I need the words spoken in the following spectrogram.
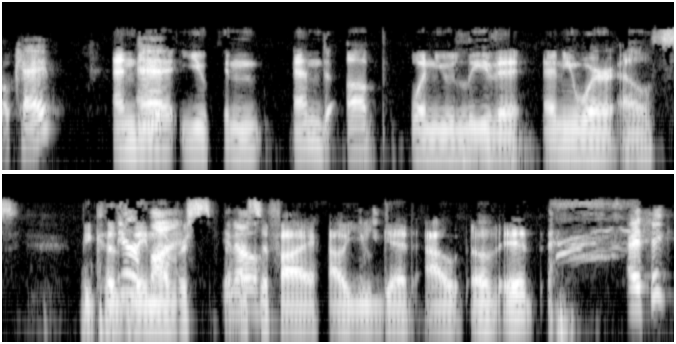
Okay? and And- yet you can end up when you leave it anywhere else because they Nearby, never you know? specify how you get out of it. I think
